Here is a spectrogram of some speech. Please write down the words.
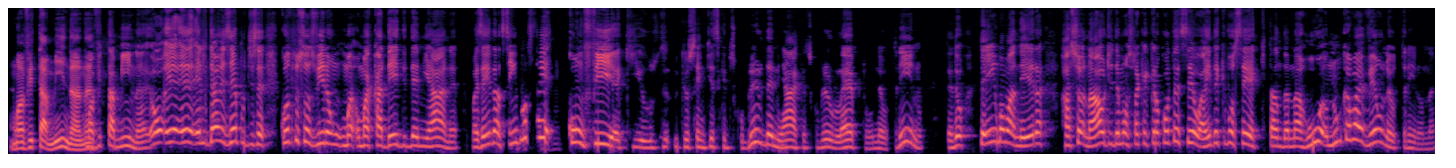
Uma vitamina, né? Uma vitamina. Ele dá um exemplo disso. Quantas pessoas viram uma, uma cadeia de DNA, né? Mas ainda assim você confia que os, que os cientistas que descobriram o DNA, que descobriram o lepton, o neutrino, entendeu? Tem uma maneira racional de demonstrar que aquilo aconteceu. Ainda que você que está andando na rua nunca vai ver um neutrino, né?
